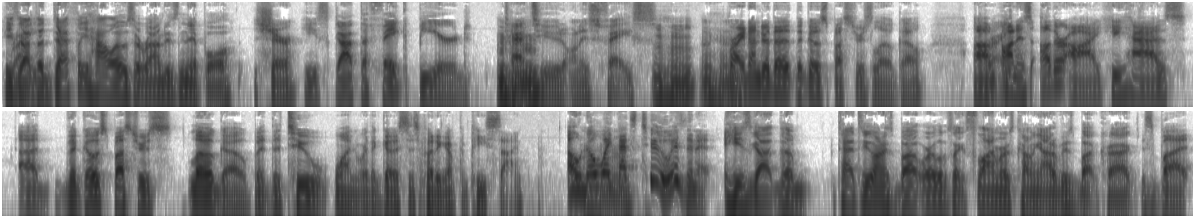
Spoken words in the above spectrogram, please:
He's Right. got the Deathly Hallows around his nipple. Sure, He's got the fake beard tattooed on his face. right under the the Ghostbusters logo. Um, Right. On his other eye, he has uh, the Ghostbusters logo, but the two one where the ghost is putting up the peace sign. Oh no! Mm-hmm. Wait, that's two, isn't it? He's got the tattoo on his butt where it looks like Slimer's coming out of his butt crack. His butt.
